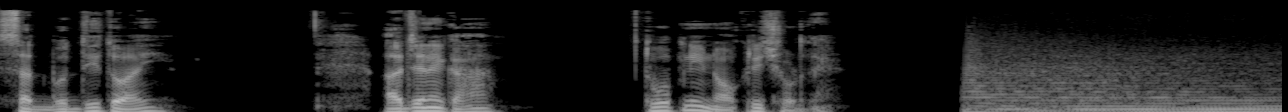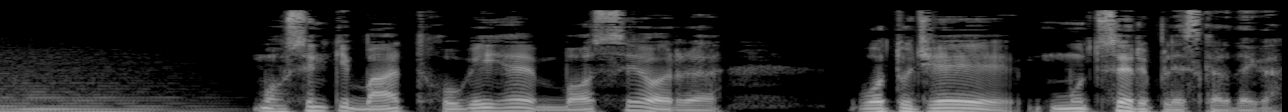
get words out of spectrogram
सद्बुद्धि तो आई। अजय ने कहा, तू अपनी नौकरी छोड़ दे। मोहसिन की बात हो गई है बॉस से और वो तुझे मुझसे रिप्लेस कर देगा?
